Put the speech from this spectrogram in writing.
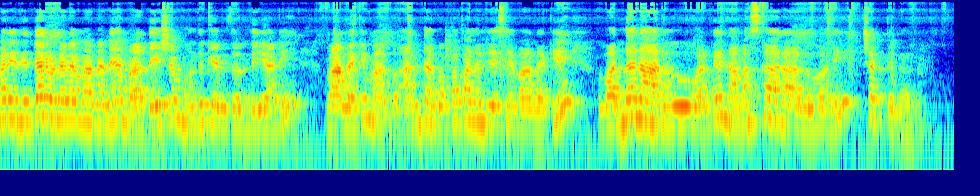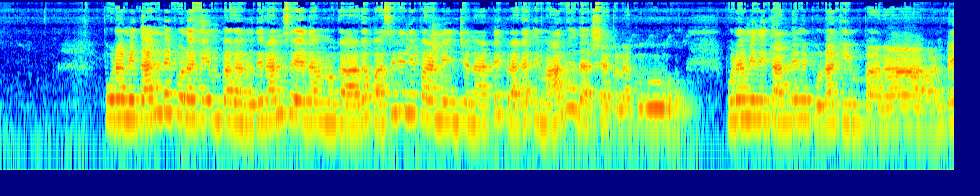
మరి వీళ్ళిద్దరు ఉండడం వల్లనే దేశం ముందుకెళ్తుంది అని వాళ్ళకి మా అంత గొప్ప పనులు చేసే వాళ్ళకి వందనాలు అంటే నమస్కారాలు అని చెప్తున్నారు. పుడమి తల్లి పులకింపగ రుదిరం సేదమ్ము కాగా పసిడిని పండించినట్టి ప్రగతి మార్గదర్శకులకు. పుడమిని తల్లిని పులకింపగా అంటే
